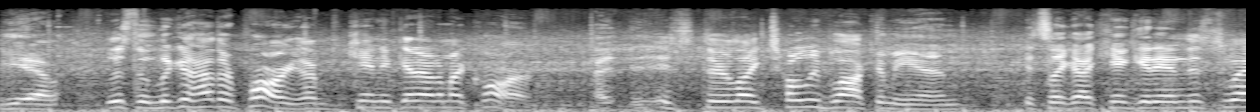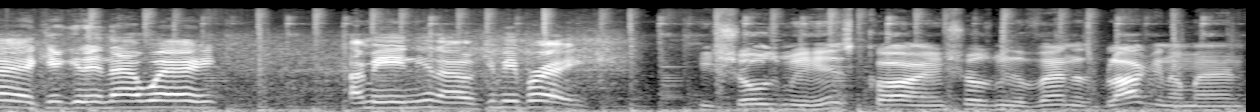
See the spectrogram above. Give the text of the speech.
Yeah. Listen, look at how they're parked. I can't even get out of my car. It's they're like totally blocking me in. It's like I can't get in this way. I can't get in that way. I mean, you know, give me a break. He shows me his car and shows me the van that's blocking him, man.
